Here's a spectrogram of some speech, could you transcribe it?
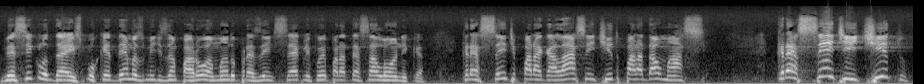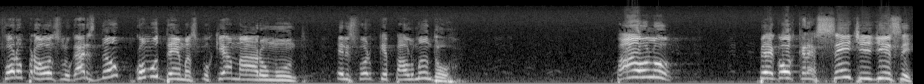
Versículo 10: Porque Demas me desamparou, amando o presente século, e foi para Tessalônica. Crescente para Galácia e Tito para Dalmácia. Crescente e Tito foram para outros lugares, não como Demas, porque amaram o mundo. Eles foram porque Paulo mandou. Paulo pegou Crescente e disse:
